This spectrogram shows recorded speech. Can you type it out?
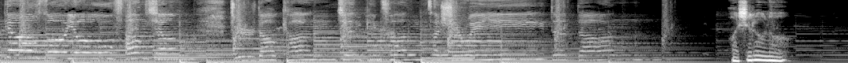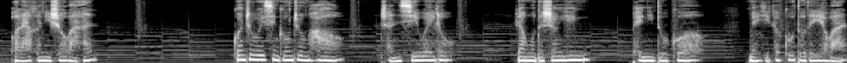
掉所有方向，直到看见平凡才是唯一的答案。我是露露，我来和你说晚安。关注微信公众号“晨曦微露”，让我的声音陪你度过每一个孤独的夜晚。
